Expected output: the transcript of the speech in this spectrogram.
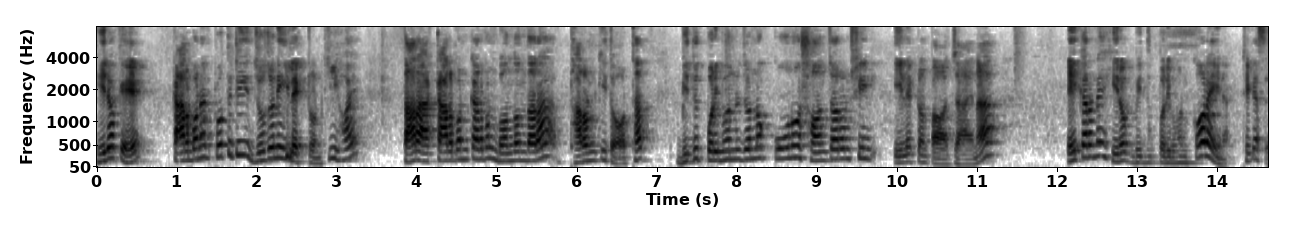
হীরকে কার্বনের প্রতিটি যোজনী ইলেকট্রন কি হয়? তারা কার্বন কার্বন বন্ধন দ্বারা ধারণকৃত, অর্থাৎ বিদ্যুৎ পরিবহনের জন্য কোনো সঞ্চারণশীল ইলেকট্রন পাওয়া যায় না। এই কারণে হীরক বিদ্যুৎ পরিবহন করেই না, ঠিক আছে?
